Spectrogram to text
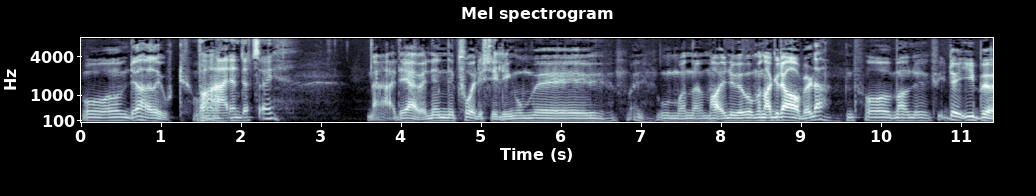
Og det har jeg gjort. Og, Hva er en dødsøy? Nei, det er vel en forestilling om, uh, om man har ø hvor man har graver, da. Og man, i, bø,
